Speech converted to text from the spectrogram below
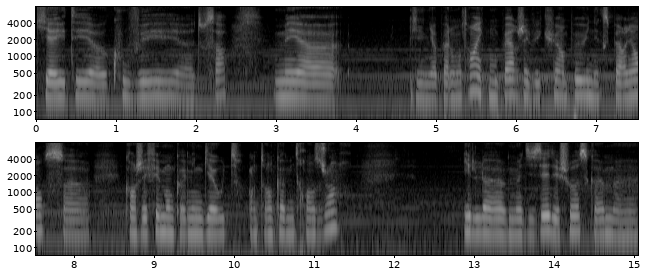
qui a été euh, couvé, tout ça. Mais il n'y a pas longtemps, avec mon père, j'ai vécu un peu une expérience quand j'ai fait mon coming out en tant qu'homme transgenre. Il me disait des choses comme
